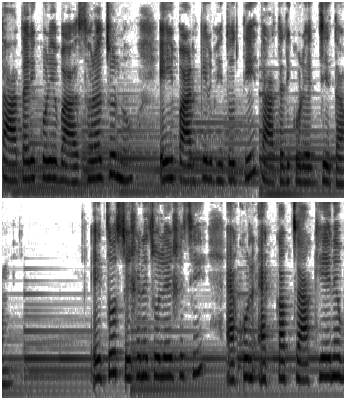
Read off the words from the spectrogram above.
তাড়াতাড়ি করে বাস ধরার জন্য এই পার্কের ভেতর দিয়ে তাড়াতাড়ি করে যেতাম। এই তো স্টেশনে চলে এসেছি। এখন এক কাপ চা খেয়ে নেব।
